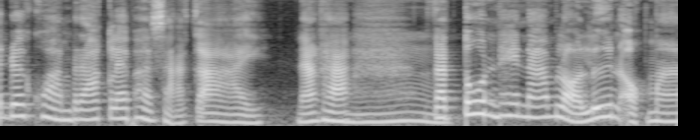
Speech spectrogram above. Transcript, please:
ศด้วยความรักและภาษากายนะคะอืมกระตุ้นให้น้ำหล่อลื่นออกมา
